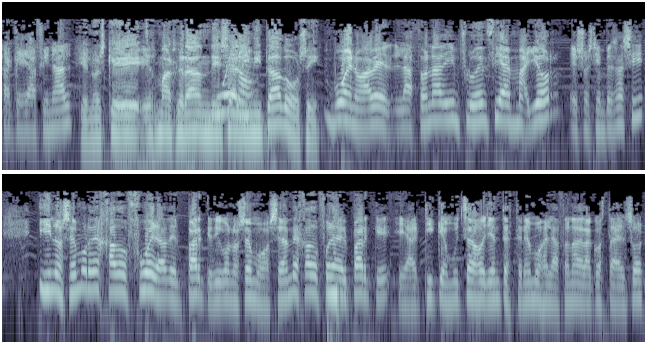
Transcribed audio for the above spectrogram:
O sea que al final Que no es que es más grande y sea Bueno. limitado, ¿o sí? bueno, a ver, la zona de influencia es mayor, eso siempre es así, y nos hemos dejado fuera del parque, digo nos hemos, se han dejado fuera del parque, y aquí que muchos oyentes tenemos en la zona de la Costa del Sol,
